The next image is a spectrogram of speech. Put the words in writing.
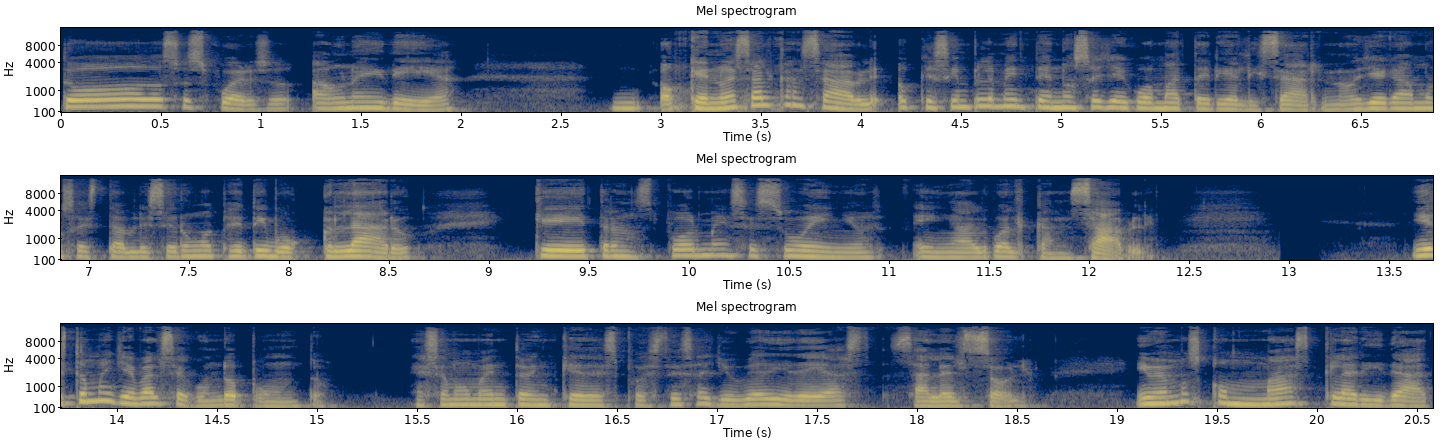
todo su esfuerzo a una idea o que no es alcanzable o que simplemente no se llegó a materializar, no llegamos a establecer un objetivo claro que transforme ese sueño en algo alcanzable. Y esto me lleva al segundo punto, ese momento en que después de esa lluvia de ideas sale el sol y vemos con más claridad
